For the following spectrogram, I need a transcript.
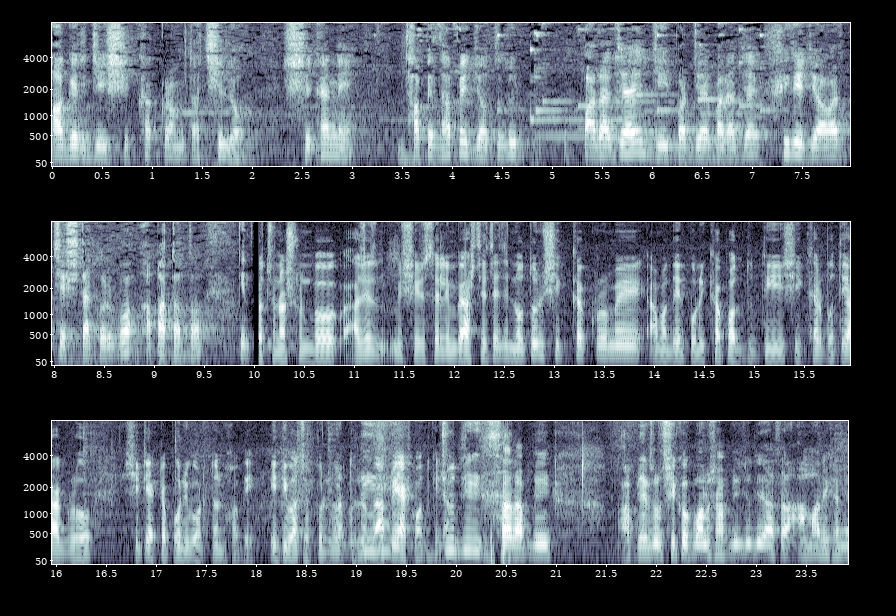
আগের যে শিক্ষাক্রমটা ছিল সেখানে ধাপে ধাপে যতদূর পারা যায় যেই পর্যায়ে পারা যায় ফিরে যাওয়ার চেষ্টা করব আপাতত। কিন্তু আলোচনা শুনব আজিজ মিশির সেলিম ভাই আসতে চাই যে নতুন শিক্ষাক্রমে আমাদের পরীক্ষা পদ্ধতি শিক্ষার প্রতি আগ্রহ সেটি একটা পরিবর্তন হবে ইতিবাচক পরিবর্তন হবে। আপনি একমত কিনা? যদি স্যার আপনি আপনি একজন শিক্ষক মানুষ আপনি যদি আচ্ছা আমার এখানে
